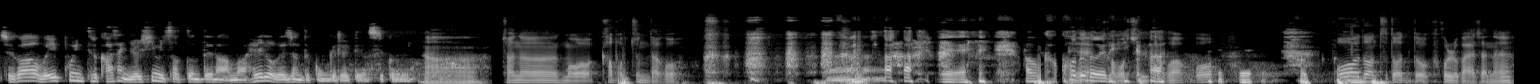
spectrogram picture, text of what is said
제가 Waypoint를 가장 열심히 썼던 때는 아마 헤일로 레전드 공개될 때였을 거예요. 아 저는 뭐 갑옷 준다고 아, 예. 한번 카- 코드 예, 넣어야 갑옷 되니까. 준다고 하고 예. Forward Unto Dawn도 그걸로 봐야잖아요.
